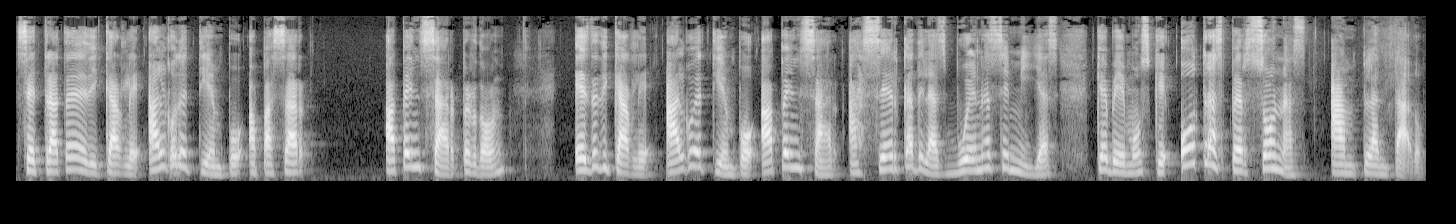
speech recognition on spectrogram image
Se trata de dedicarle algo de tiempo a pasar, a pensar, perdón, es dedicarle algo de tiempo a pensar acerca de las buenas semillas que vemos que otras personas han plantado.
